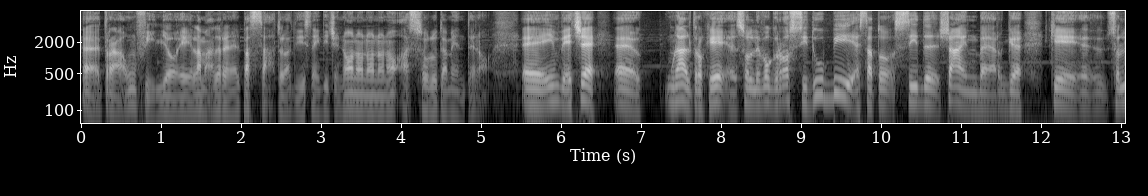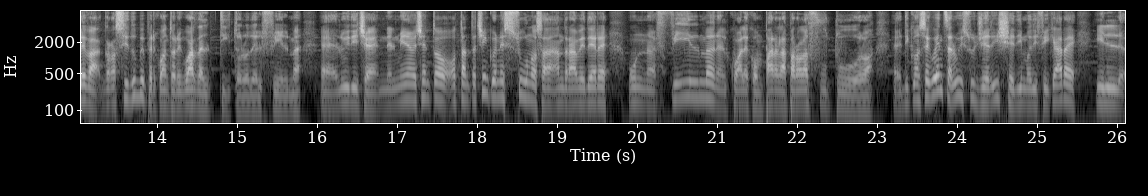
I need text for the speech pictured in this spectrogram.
eh, tra un figlio e la madre nel passato. La Disney dice no, no, no, no, no, assolutamente no. E invece... Eh, un altro che eh, sollevò grossi dubbi è stato Sid Sheinberg, che eh, solleva grossi dubbi per quanto riguarda il titolo del film. Eh, lui dice: Nel 1985 nessuno andrà a vedere un film nel quale compare la parola futuro. Eh, di conseguenza, lui suggerisce di modificare il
